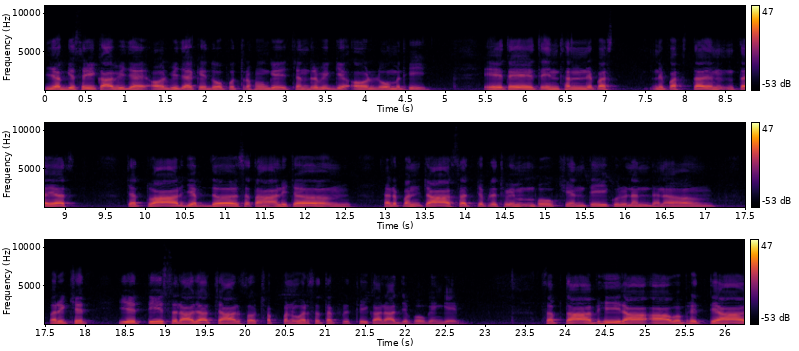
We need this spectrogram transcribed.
यज्ञ श्री का विजय और विजय के दो पुत्र होंगे चंद्रविज्ञ और लोमधि। एते तिंथन निपस्तयश्चत्वार्यब्दशतानि च। षड्पंचाशच्च पृथ्वी भोक्ष्यन्ति कुरुनंदन परीक्षित, ये तीस राजा चार सौ छप्पन वर्ष तक पृथ्वी का राज्य भोगेंगे। सप्ताभीरा आवभृत्या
